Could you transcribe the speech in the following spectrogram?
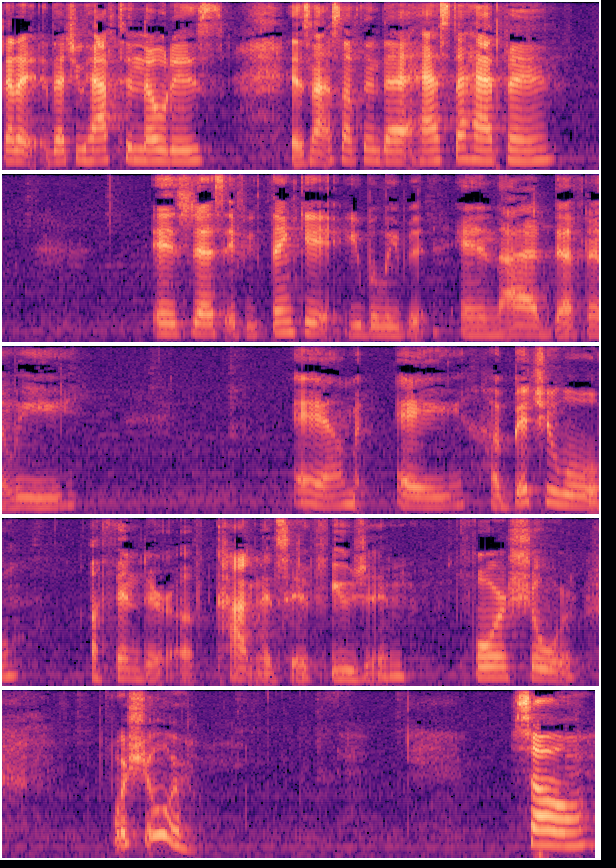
that that you have to notice. It's not something that has to happen. It's just if you think it, you believe it. And I definitely am a habitual offender of cognitive fusion for sure. For sure. So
